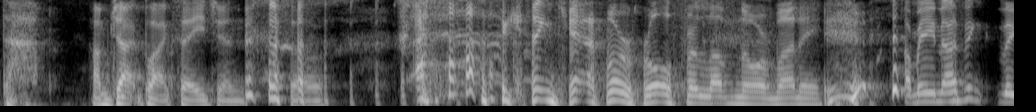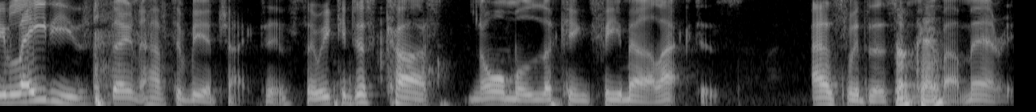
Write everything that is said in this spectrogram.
Damn. I'm Jack Black's agent, so I can get him a role for love nor money. I mean, I think the ladies don't have to be attractive, so we can just cast normal-looking female actors, as with the something Okay. about Mary.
